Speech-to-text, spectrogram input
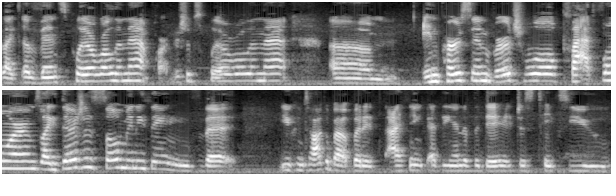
like events play a role in that, partnerships play a role in that, um, in person, virtual platforms. Like there's just so many things that you can talk about, but it I think at the end of the day it just takes you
